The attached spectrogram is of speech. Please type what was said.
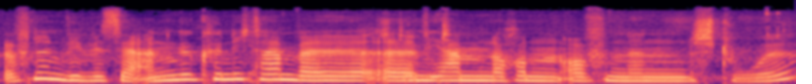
öffnen, wie wir es ja angekündigt ja, haben, weil äh, wir haben noch einen offenen Stuhl.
